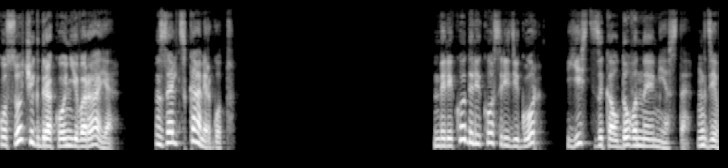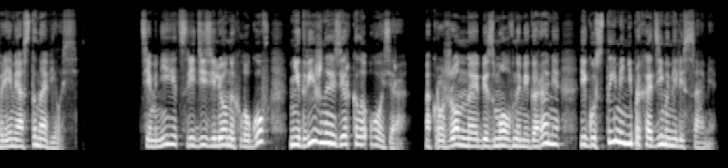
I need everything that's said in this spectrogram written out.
Кусочек драконьего рая. Зальцкамергут. Далеко-далеко среди гор есть заколдованное место, где время остановилось. Темнеет среди зеленых лугов недвижное зеркало озера, окруженное безмолвными горами и густыми непроходимыми лесами.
